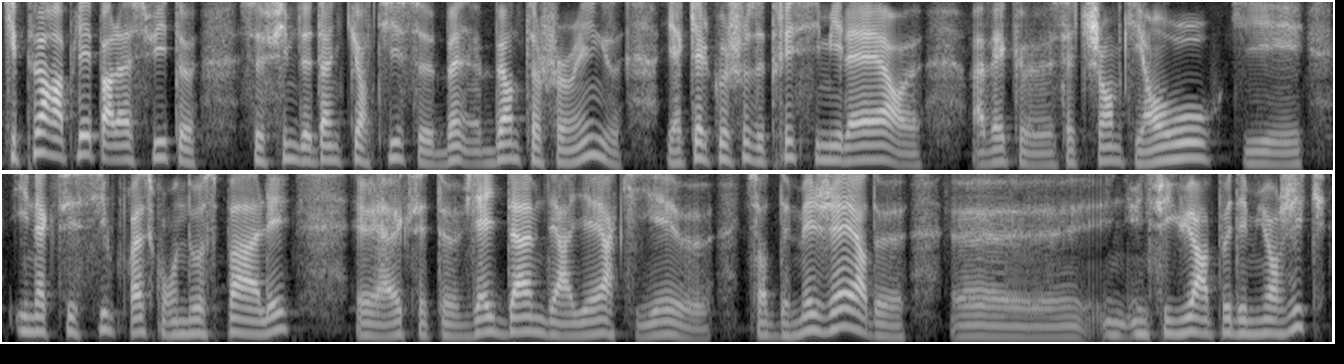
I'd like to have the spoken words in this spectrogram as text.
qui peut rappeler par la suite euh, ce film de Dan Curtis, Ben- Burnt Offerings. Il y a quelque chose de très similaire avec cette chambre qui est en haut, qui est inaccessible presque, on n'ose pas aller, et avec cette vieille dame derrière qui est une sorte de mégère, de, une, une figure un peu démiurgique.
